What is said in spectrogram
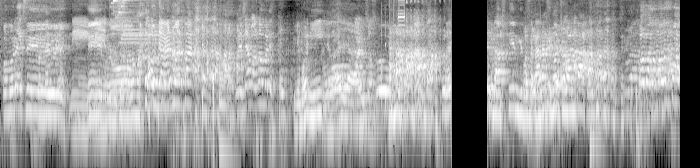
Pak Boni X nih. Nih, nih, produser tuh. malam-malam. Oh, udah Anwar, Pak. Punya siapa lu apa deh? punya Boni. ya. Pansos lu. Dustin gitu. Sekarang semua cuan, Pak. Pak malam-malam Pak.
